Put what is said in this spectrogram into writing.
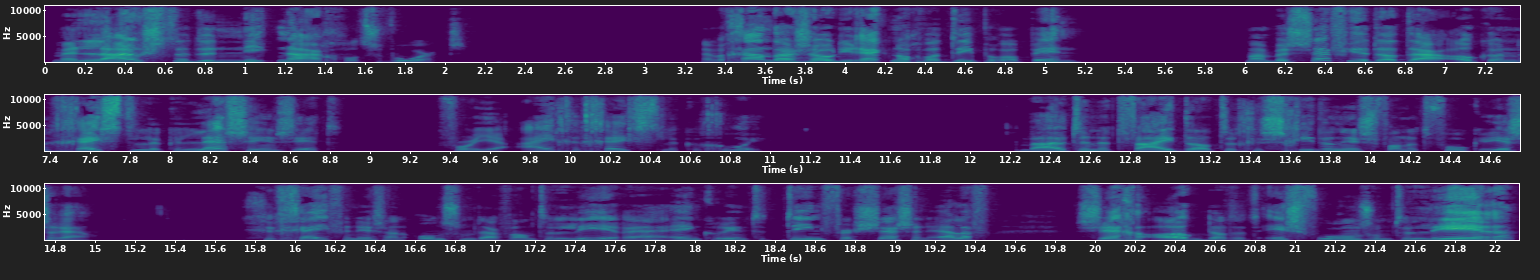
Men luisterde niet naar Gods woord. En we gaan daar zo direct nog wat dieper op in. Maar besef je dat daar ook een geestelijke les in zit voor je eigen geestelijke groei? Buiten het feit dat de geschiedenis van het volk Israël gegeven is aan ons om daarvan te leren. Hè? 1 Korinthe 10, vers 6 en 11 zeggen ook dat het is voor ons om te leren,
